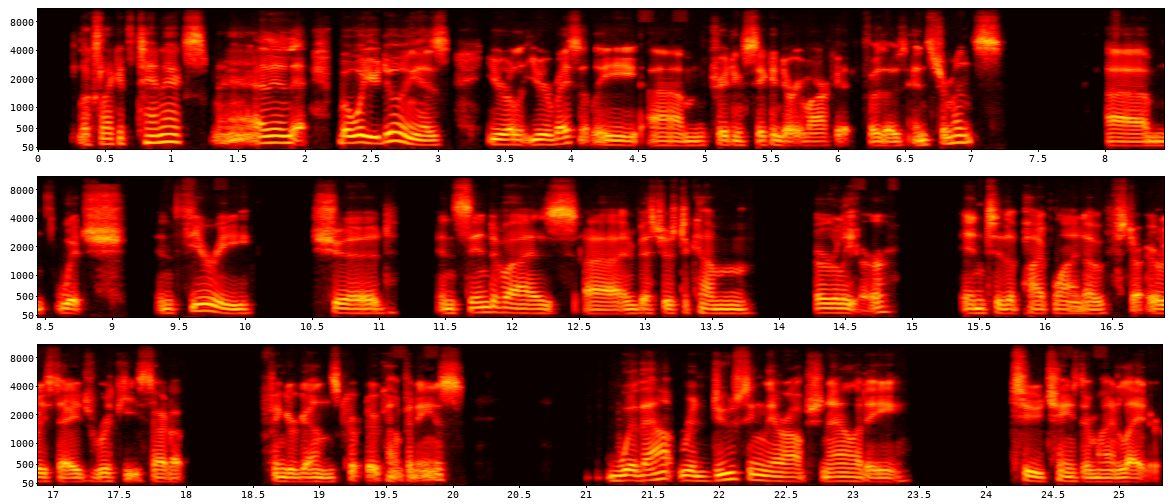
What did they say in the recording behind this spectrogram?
looks like it's 10x. And then, but what you're doing is you're, you're basically um, creating secondary market for those instruments, um, which in theory should incentivize uh, investors to come earlier into the pipeline of early stage rookie startup finger guns crypto companies without reducing their optionality to change their mind later,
